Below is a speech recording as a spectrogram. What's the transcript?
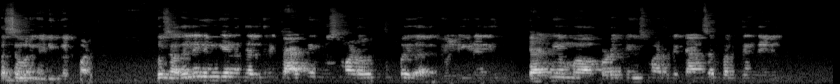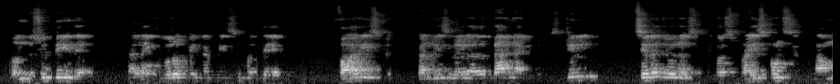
ಕಸ್ಟಮರ್ಗೆ ಎಡಿಕೇಟ್ ಮಾಡ್ತೀವಿ. ಬಿಕಾಸ್ ಅದರಲ್ಲಿ ನಿಮ್ಗೆ ಏನಂತ ಹೇಳಿದ್ರೆ ಕ್ಯಾಟ್ನಿಯಂ ಯೂಸ್ ಮಾಡೋರು ತುಂಬಾ ಇದ್ದಾರೆ. ಜ್ಯುವೆಲ್ಲರಿಗಳಲ್ಲಿ ಕ್ಯಾಟ್ನಿಯಂ ಪ್ರಾಡಕ್ಟ್ ಯೂಸ್ ಮಾಡಿದ್ರೆ ಕ್ಯಾನ್ಸರ್ ಬರುತ್ತೆ ಅಂತ ಹೇಳಿ ಒಂದು ಸುದ್ದಿ ಇದೆ. ಲೈಕ್ ಯುರೋಪಿಯನ್ ಕಂಟ್ರೀಸ್ ಮತ್ತೆ ಫಾರ್ ಈಸ್ಟ್ ಕಂಟ್ರೀಸ್ ಅದು ಬ್ಯಾನ್ ಆಗಿದೆ. ಸ್ಟಿಲ್ ಚಿಲ ಜ್ಯುವೆಲರ್ಸ್ ಬಿಕಾಸ್ ಪ್ರೈಸ್ ಕೌಂಟ್ಸ್ ನಮ್,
